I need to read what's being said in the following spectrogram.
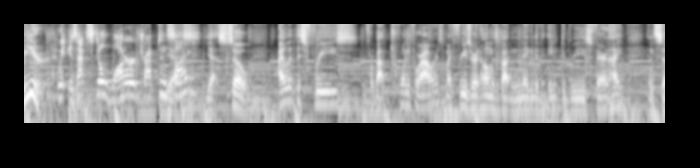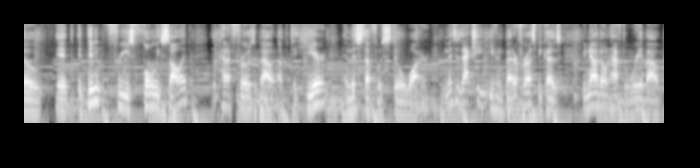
weird. Wait, is that still water trapped inside? Yes, yes. So I let this freeze for about 24 hours. My freezer at home is about negative eight degrees Fahrenheit. And so it, it didn't freeze fully solid. It kind of froze about up to here, and this stuff was still water. And this is actually even better for us because we now don't have to worry about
